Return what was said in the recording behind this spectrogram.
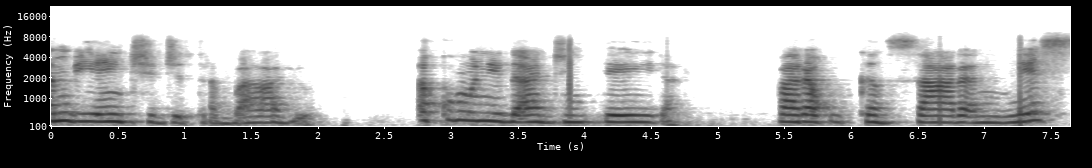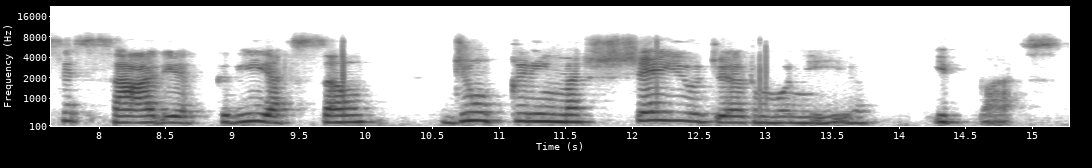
ambiente de trabalho, a comunidade inteira, para alcançar a necessária criação de um clima cheio de harmonia e paz.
